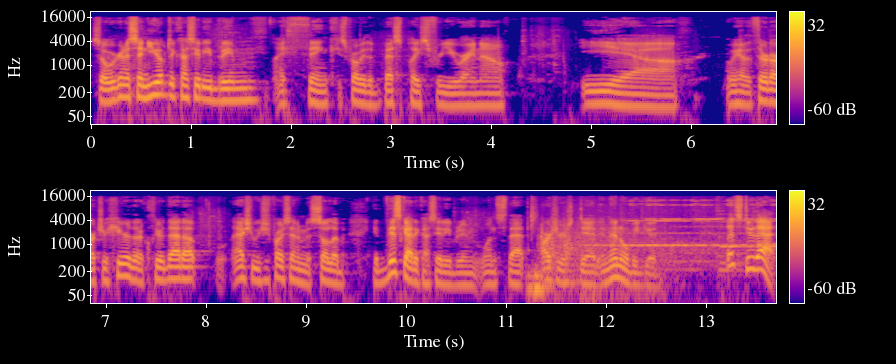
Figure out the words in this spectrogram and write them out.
So we're going to send you up to Kasir Ibrim, I think. It's probably the best place for you right now. Yeah. We have the third archer here that'll clear that up. Actually, we should probably send him to Soleb. Get this guy to Kasir Ibrim once that archer's dead, and then we'll be good. Let's do that.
